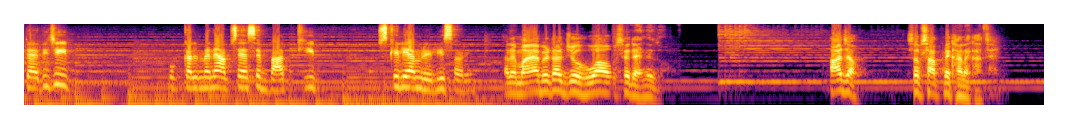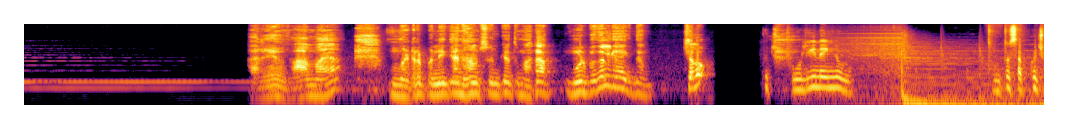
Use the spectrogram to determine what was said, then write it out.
डैडी जी वो कल मैंने आपसे ऐसे बात की उसके लिए आई एम रियली सॉरी अरे माया बेटा जो हुआ उसे रहने दो। आ जाओ सब साथ में खाना खाते हैं। अरे वाह माया मटर पनीर का नाम सुन के तुम्हारा मूड बदल गया एकदम। चलो। कुछ भूल ही नहीं हूँ मैं। तुम तो सब कुछ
